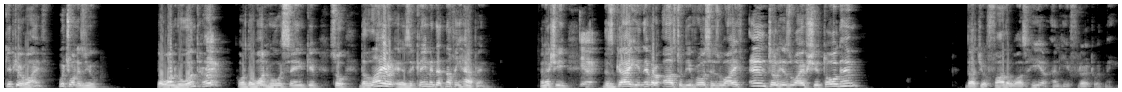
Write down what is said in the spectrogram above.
keep your wife? Which one is you? The one who want her? Or the one who is saying keep? So the liar is claiming that nothing happened. And actually, yeah. this guy, he never asked to divorce his wife until his wife, she told him that your father was here and he flirted with me.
